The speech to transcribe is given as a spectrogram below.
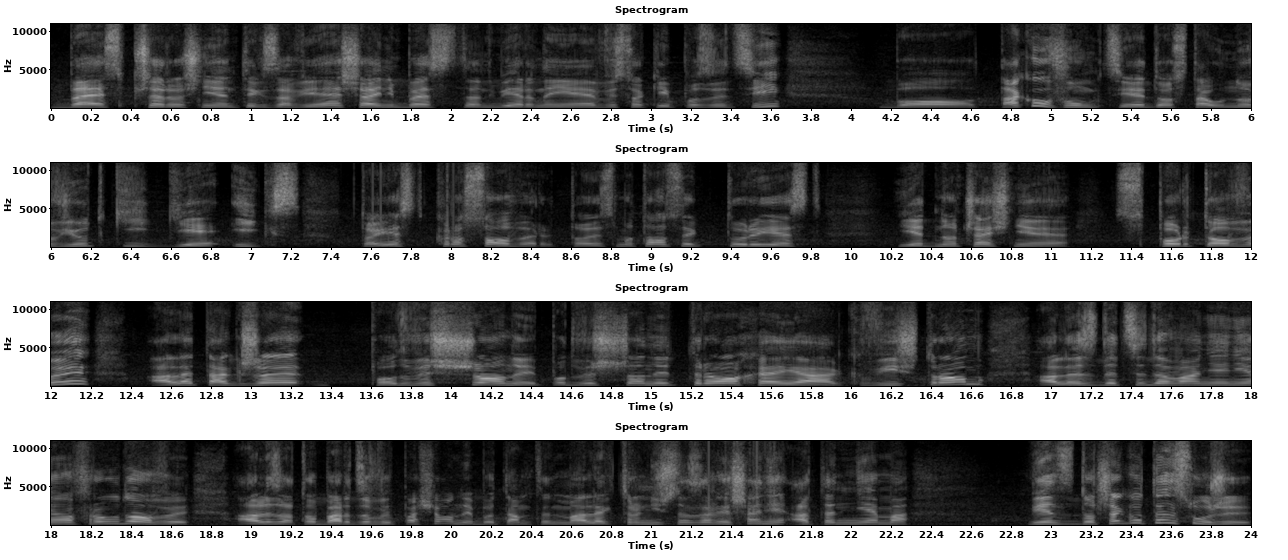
Bez przerośniętych zawieszeń, bez nadmiernej wysokiej pozycji, bo taką funkcję dostał nowiutki GX. To jest crossover, to jest motocykl, który jest jednocześnie sportowy, ale także podwyższony. Podwyższony trochę jak Wisztrom, ale zdecydowanie nie offroadowy, ale za to bardzo wypasiony, bo tamten ma elektroniczne zawieszenie, a ten nie ma. Więc do czego ten służy?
